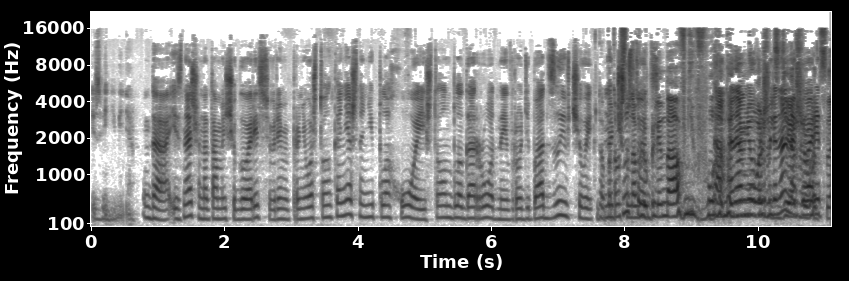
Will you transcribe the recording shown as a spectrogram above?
извини меня. Да, и знаешь, она там еще говорит все время про него, что он, конечно, неплохой, что он благородный, вроде бы отзывчивый. Да, но потому что она влюблена в него. Да, она, она в него влюблена, она говорит, но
